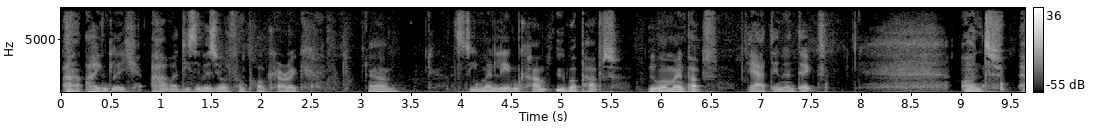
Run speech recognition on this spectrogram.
Äh, eigentlich, aber diese Version von Paul Carrick, ähm, als die in mein Leben kam, über Pubs, über meinen Pubs, der hat den entdeckt. Und äh,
